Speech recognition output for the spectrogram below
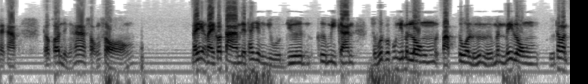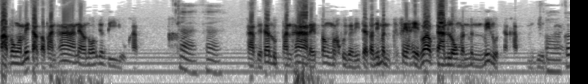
นะครับ แล้วก็หนึ่งห้าสองสองและอย่างไรก็ตามเนี่ยถ้ายังอยู่ยืนคือมีการสมมติว่าพรุ่งนี้มันลงปรับตัวหรือหรือมันไม่ลง หรือถ้ามันปรับลงมาไม่ต่ำกว่าพันห้าแนวโน้มยังดีอยู่ครับ ค่ะค่ะ ครับเดี๋ยวถ้าหลุดพันห้าอะไรต้องมาคุยกันนี้ แต่ตอนนี้มันเห็นว่าการลงมันมันไม่หลุดนะครับ มันยืนอ๋อได้ก็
